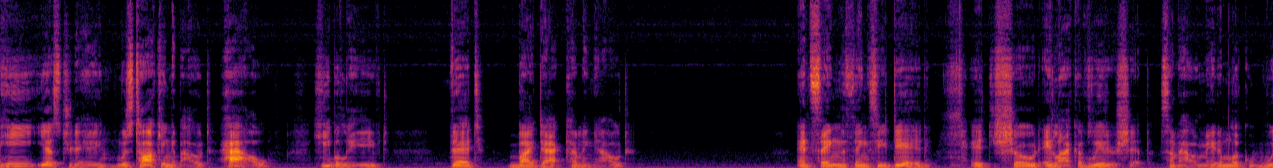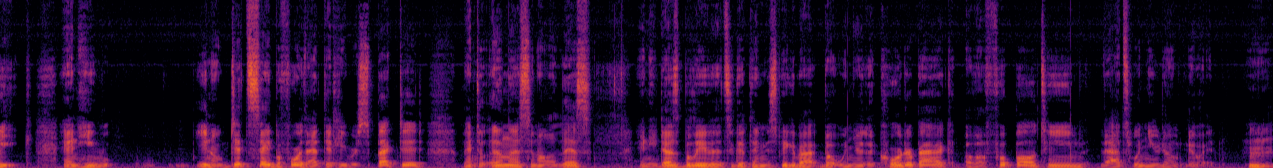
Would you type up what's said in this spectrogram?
he yesterday was talking about how he believed that by Dak coming out and saying the things he did, it showed a lack of leadership. Somehow it made him look weak. And he, you know, did say before that that he respected mental illness and all this and he does believe that it's a good thing to speak about. But when you're the quarterback of a football team, that's when you don't do it. Hmm.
